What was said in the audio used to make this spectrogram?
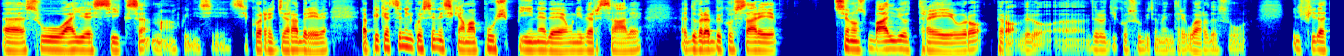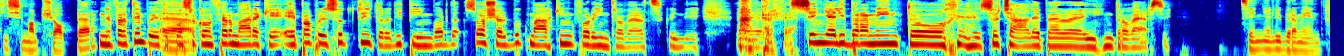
eh, su iOS 6, ma quindi si, si, correggerà a breve. L'applicazione in questione si chiama Pushpin ed è universale, eh, dovrebbe costare se non sbaglio 3 euro, però ve lo, uh, ve lo, dico subito mentre guardo su il fidatissimo App Shopper. Nel frattempo io ti eh, posso confermare che è proprio il sottotitolo di Pinboard Social Bookmarking for Introverts, quindi eh, segnalibramento eh, sociale per introversi. Segnalibramento.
